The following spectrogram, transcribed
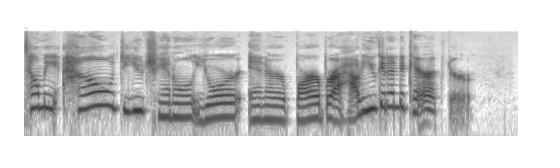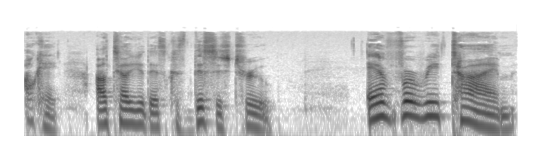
tell me, how do you channel your inner Barbara? How do you get into character? Okay, I'll tell you this because this is true. Every time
